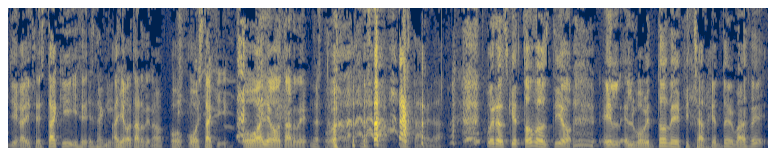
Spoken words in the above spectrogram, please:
llega y dice, está aquí, y dice, Está aquí. ha llegado tarde, ¿no? O, o está aquí, o ha llegado tarde. No está, ¿verdad? No está, no está, ¿verdad? Bueno, es que todos, tío. El, el momento de fichar gente me parece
